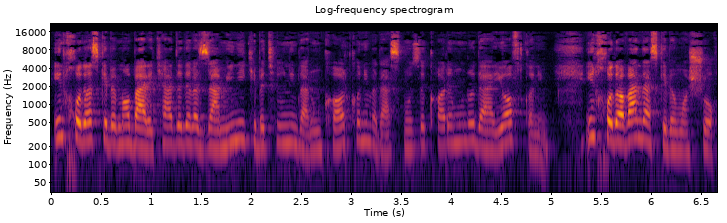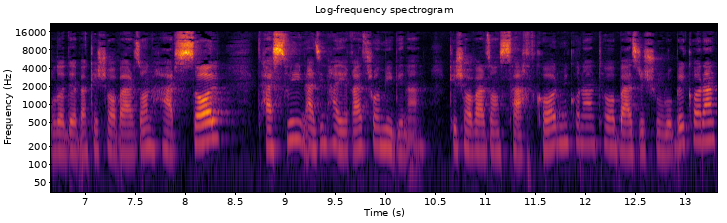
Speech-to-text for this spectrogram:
این خداست که به ما برکت داده و زمینی که بتونیم در اون کار کنیم و دستمزد کارمون رو دریافت کنیم. این خداوند است که به ما شغل داده و کشاورزان هر سال تصویر از این حقیقت را می‌بینن. کشاورزان سخت کار می‌کنن تا بذرشون رو بکارن.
